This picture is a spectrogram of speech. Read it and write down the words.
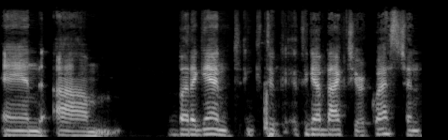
And um, but again to, to get back to your question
